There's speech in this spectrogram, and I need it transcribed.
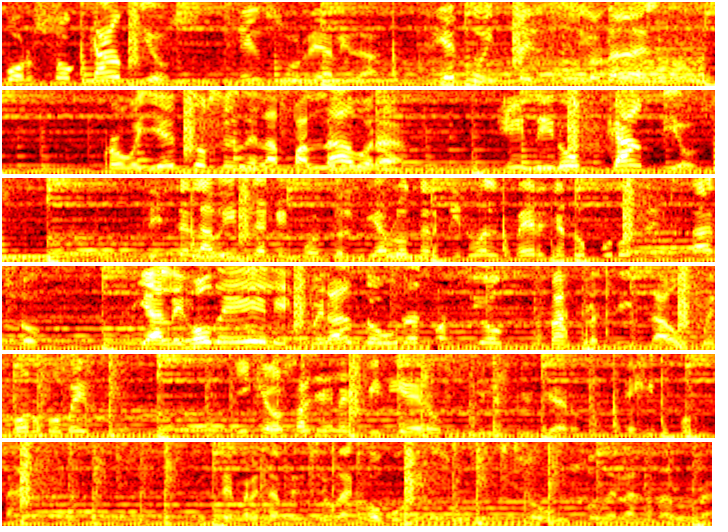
forzó cambios en su realidad, siendo intencional, proveyéndose de la palabra generó cambios. Dice la Biblia que cuando el diablo terminó el ver que no pudo tentarlo, se alejó de él esperando una ocasión más precisa, un mejor momento. Y que los ángeles vinieron y le sirvieron. Es importante que usted preste atención a cómo Jesús hizo uso de la armadura.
